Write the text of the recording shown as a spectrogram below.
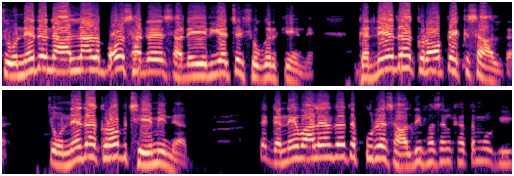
ਝੋਨੇ ਦੇ ਨਾਲ ਨਾਲ ਬਹੁਤ ਸਾਡੇ ਸਾਡੇ ਏਰੀਆ 'ਚ ਸ਼ੂਗਰ ਕੇਨ ਨੇ। ਗੰਨੇ ਦਾ ਕ੍ਰੌਪ 1 ਸਾਲ ਦਾ ਝੋਨੇ ਦਾ ਕ੍ਰੌਪ 6 ਮਹੀਨਿਆਂ ਦਾ ਤੇ ਗੰਨੇ ਵਾਲਿਆਂ ਦਾ ਤੇ ਪੂਰੇ ਸਾਲ ਦੀ ਫਸਲ ਖਤਮ ਹੋ ਗਈ।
